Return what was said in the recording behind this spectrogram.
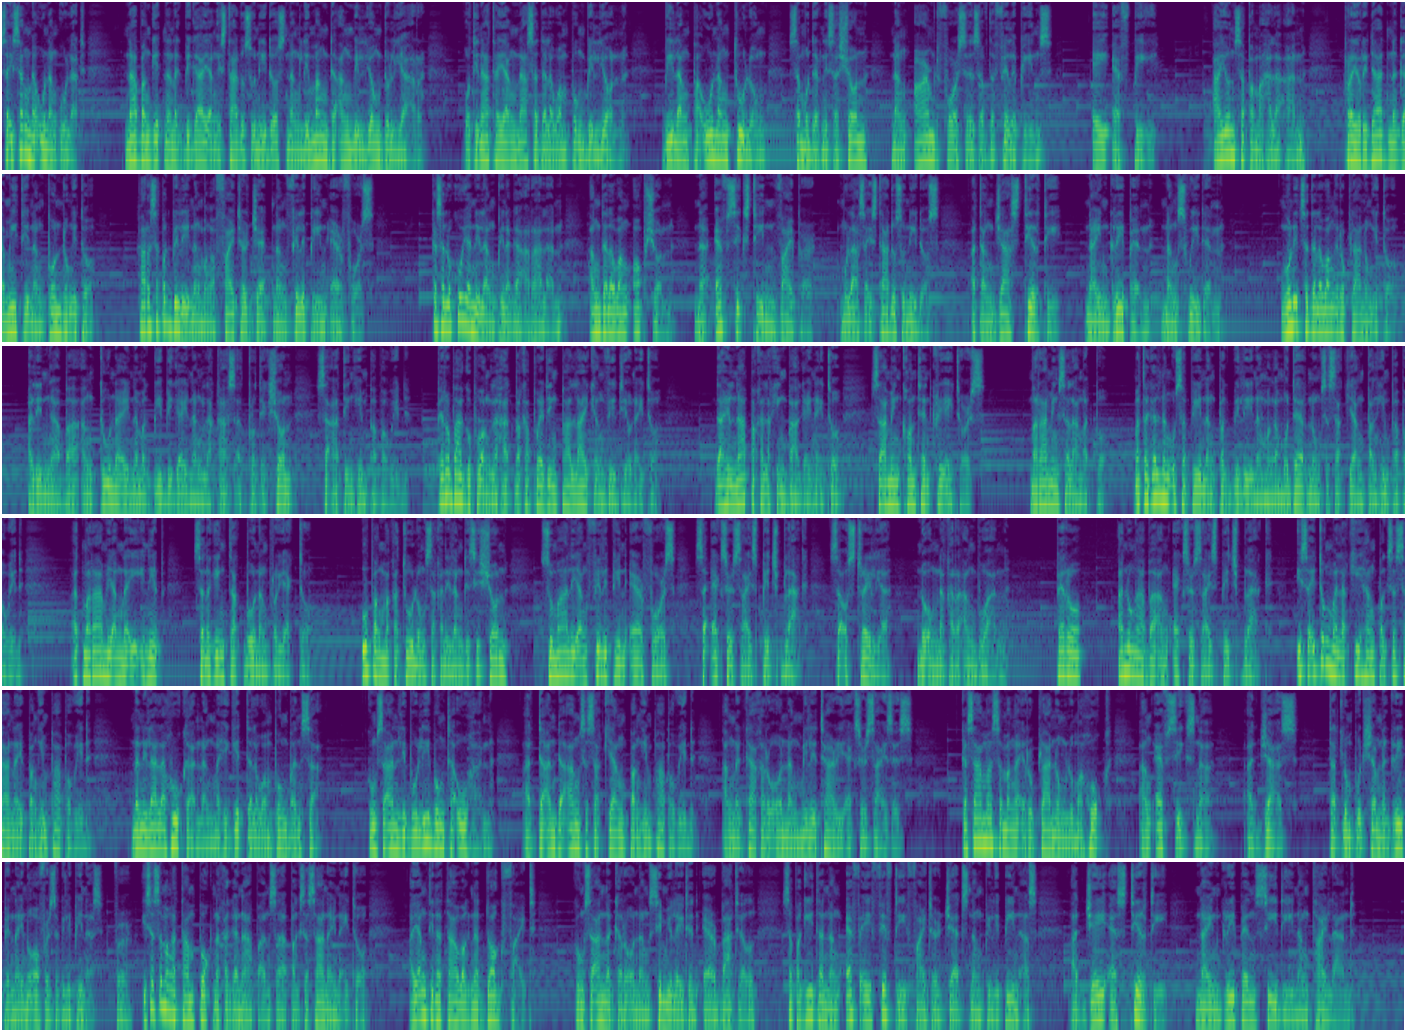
Sa isang naunang ulat, nabanggit na nagbigay ang Estados Unidos ng 500 milyong dolyar o tinatayang nasa 20 bilyon bilang paunang tulong sa modernisasyon ng Armed Forces of the Philippines, AFP. Ayon sa pamahalaan, prioridad na gamitin ang pondong ito para sa pagbili ng mga fighter jet ng Philippine Air Force. Kasalukuyan nilang pinag-aaralan ang dalawang option na F-16 Viper mula sa Estados Unidos at ang JAS-30 9 Gripen ng Sweden. Ngunit sa dalawang eroplanong ito, alin nga ba ang tunay na magbibigay ng lakas at proteksyon sa ating himpapawid? Pero bago po ang lahat, baka pwedeng pa-like ang video na ito. Dahil napakalaking bagay na ito sa aming content creators. Maraming salamat po. Matagal nang usapin ang pagbili ng mga modernong sasakyang panghimpapawid at marami ang naiinip sa naging takbo ng proyekto. Upang makatulong sa kanilang desisyon, sumali ang Philippine Air Force sa Exercise Pitch Black sa Australia noong nakaraang buwan. Pero ano nga ba ang Exercise Pitch Black? Isa itong malakihang pagsasanay panghimpapawid na nilalahukan ng mahigit dalawampung bansa kung saan libu-libong tauhan at daan-daang sasakyang panghimpapawid ang nagkakaroon ng military exercises. Kasama sa mga eroplanong lumahok ang F-6 na at JAS, 39 na Gripen na ino-offer sa Pilipinas. For isa sa mga tampok na kaganapan sa pagsasanay na ito ay ang tinatawag na dogfight kung saan nagkaroon ng simulated air battle sa pagitan ng FA-50 fighter jets ng Pilipinas at JS-30 9 Gripen CD ng Thailand.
